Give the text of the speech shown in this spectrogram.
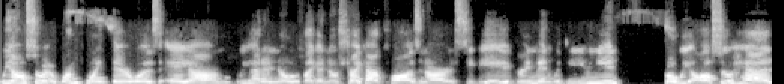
we also at one point there was a um we had a no like a no strikeout clause in our CBA agreement with the union, but we also had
